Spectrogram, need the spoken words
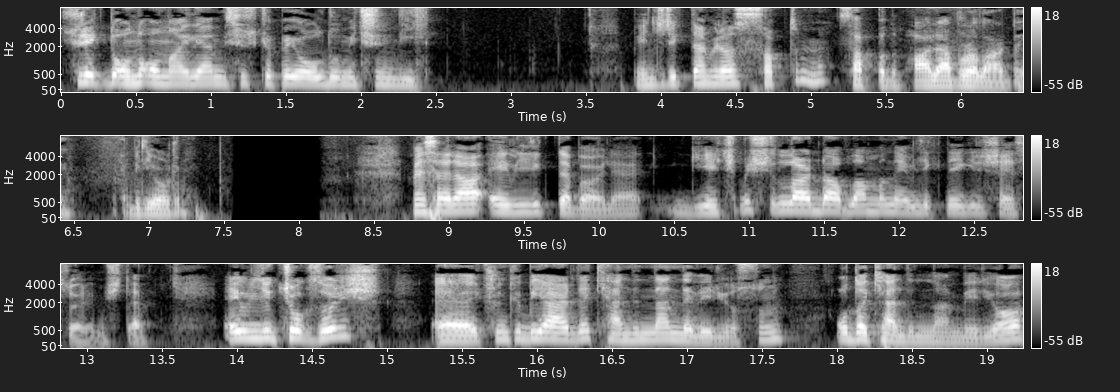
Sürekli onu onaylayan bir süs köpeği olduğum için değil. Bencillikten biraz saptım mı? Sapmadım. Hala buralardayım. Biliyorum. Mesela evlilik de böyle. Geçmiş yıllarda ablam bana evlilikle ilgili şey söylemişti. Evlilik çok zor iş. E, çünkü bir yerde kendinden de veriyorsun. O da kendinden veriyor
